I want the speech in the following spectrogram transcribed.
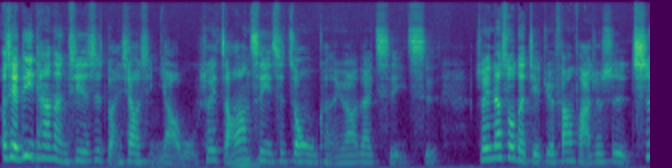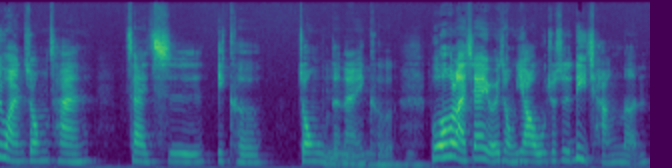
而且利他能其实是短效型药物，所以早上吃一次，中午可能又要再吃一次。所以那时候的解决方法就是吃完中餐再吃一颗中午的那一颗。不过后来现在有一种药物就是利肠能，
